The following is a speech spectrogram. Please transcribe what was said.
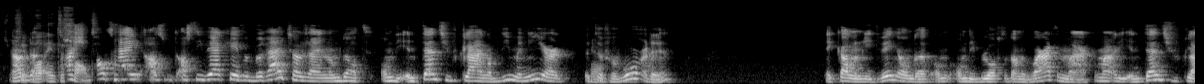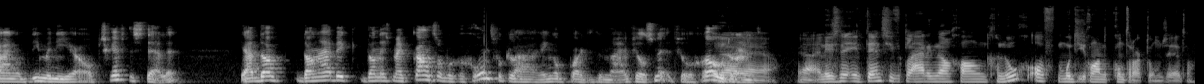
Dat nou, wel interessant. Als, als, hij, als, als die werkgever bereid zou zijn om, dat, om die intentieverklaring op die manier te verwoorden, ik kan hem niet dwingen om, dat, om, om die belofte dan ook waar te maken, maar die intentieverklaring op die manier op schrift te stellen, ja, dan, dan, heb ik, dan is mijn kans op een grondverklaring op korte termijn veel, veel groter. Ja, ja, ja. en is de intentieverklaring dan gewoon genoeg of moet hij gewoon het contract omzetten?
